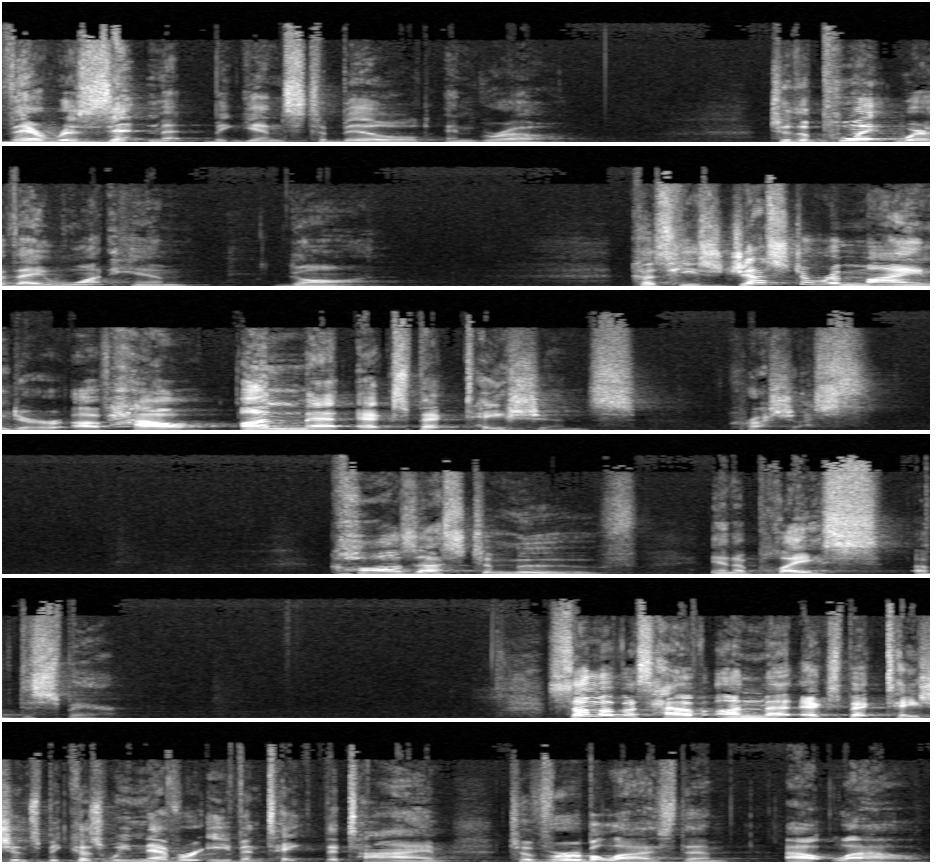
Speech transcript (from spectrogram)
their resentment begins to build and grow to the point where they want him gone. Because he's just a reminder of how unmet expectations crush us, cause us to move in a place of despair. Some of us have unmet expectations because we never even take the time to verbalize them out loud.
